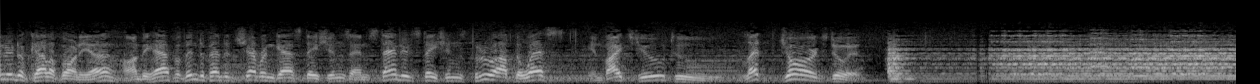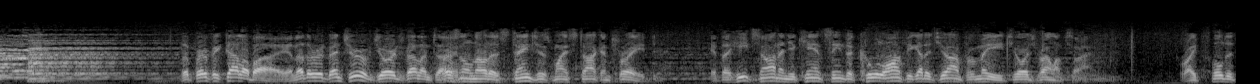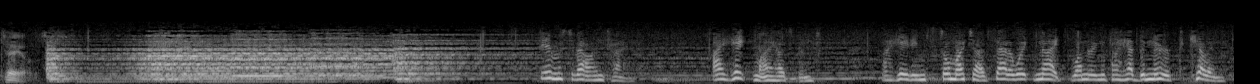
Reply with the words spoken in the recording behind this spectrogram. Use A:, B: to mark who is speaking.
A: Standard of California, on behalf of independent Chevron gas stations and standard stations throughout the West, invites you to Let George Do It. The Perfect Alibi, another adventure of George Valentine.
B: Personal notice, danger's my stock and trade. If the heat's on and you can't seem to cool off, you got a job for me, George Valentine. Write full details.
C: Dear Mr. Valentine, I hate my husband. I hate him so much I've sat awake nights wondering if I had the nerve to kill him.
